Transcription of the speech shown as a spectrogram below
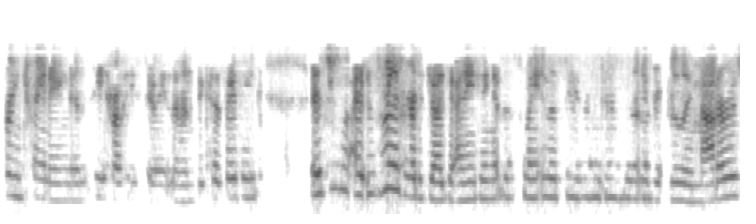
spring training and see how he's doing then, because I think it's just it's really hard to judge anything at this point in the season because none of it really matters.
